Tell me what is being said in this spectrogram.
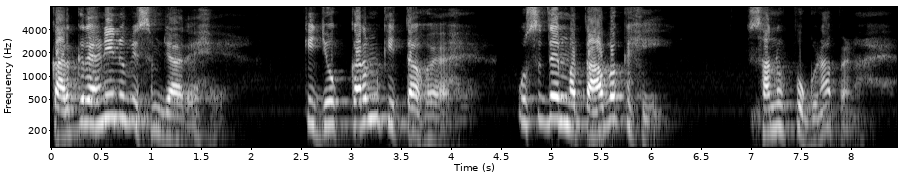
ਘਰ ਗ੍ਰਹਿਣੀ ਨੂੰ ਵੀ ਸਮਝਾ ਰਿਹਾ ਹੈ ਕਿ ਜੋ ਕਰਮ ਕੀਤਾ ਹੋਇਆ ਹੈ, ਉਸ ਦੇ ਮੁਤਾਬਕ ਹੀ ਸਾਨੂੰ ਭੁਗਣਾ ਪੈਣਾ ਹੈ।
